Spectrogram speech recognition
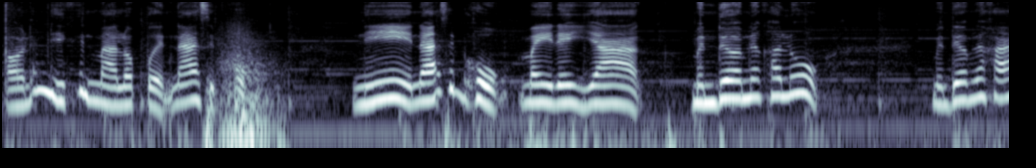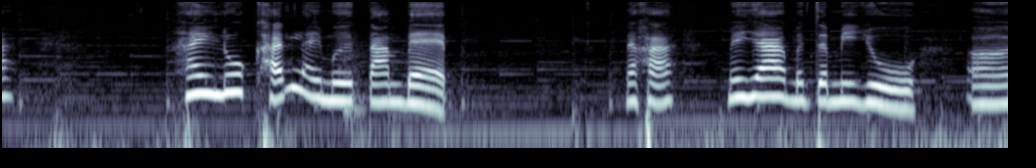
เอาเล่มนี้ขึ้นมาเราเปิดหน้า 16 นี่หน้า 16 ไม่ได้ยากเหมือนเดิมนะคะลูก เหมือนเดิมนะคะ ให้ลูกคัดลายมือตามแบบนะคะ ไม่ยากมันจะมีอยู่เอ่อ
